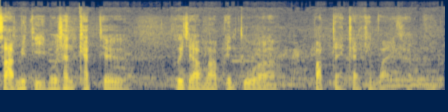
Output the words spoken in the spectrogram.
สามมิติ motion capture เพื่อจะเอามาเป็นตัวปรับแต่งการเคลื่อนไหวครับ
